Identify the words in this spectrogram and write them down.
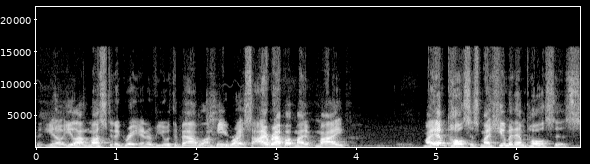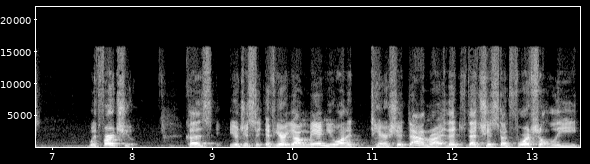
you know, Elon Musk did a great interview with the Babylon Bee, right? So I wrap up my my my impulses, my human impulses, with virtue, because you're just if you're a young man, you want to tear shit down, right? That that's just unfortunately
